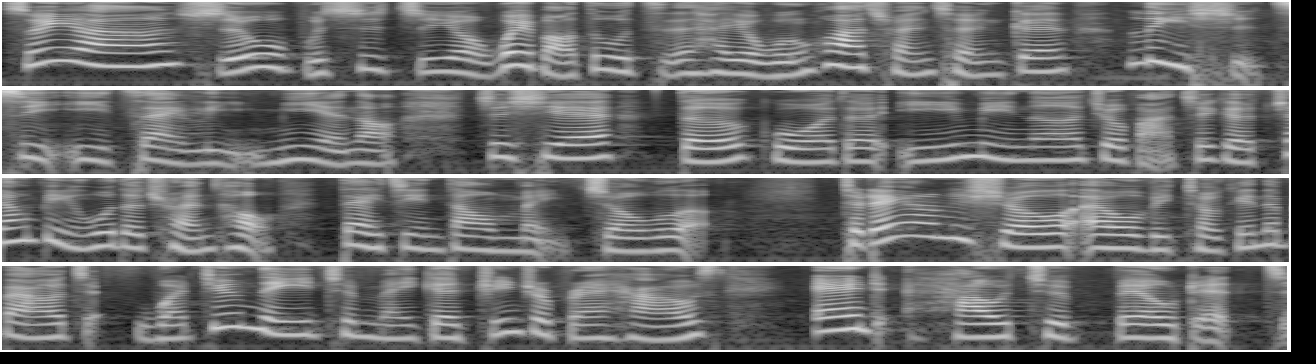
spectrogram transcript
所以啊，食物不是只有喂饱肚子，还有文化传承跟历史记忆在里面呢、哦。这些德国的移民呢，就把这个姜饼屋的传统带进到美洲了。Today on the show, I will be talking about what you need to make a gingerbread house and how to build it.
